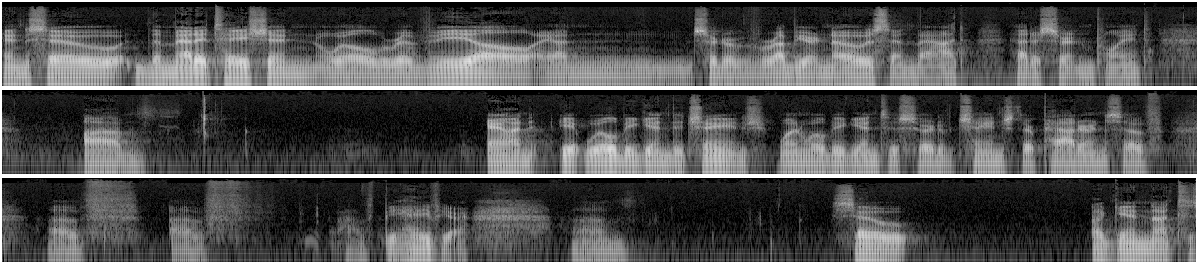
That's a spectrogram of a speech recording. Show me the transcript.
And so the meditation will reveal and sort of rub your nose in that at a certain point. Um, and it will begin to change. One will begin to sort of change their patterns of, of, of, of behavior. Um, so, again, not to,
